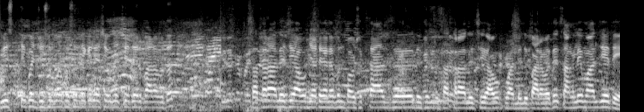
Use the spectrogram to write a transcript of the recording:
वीस ते पंचवीस रुपयापासून देखील शेवग्याचे दर पाहायला होतात सातारा आल्याची आवक या ठिकाणी आपण पाहू शकता. आज देखील सातारा आल्याची आवक वाढलेली पाण्यामध्ये चांगले माल जे येते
